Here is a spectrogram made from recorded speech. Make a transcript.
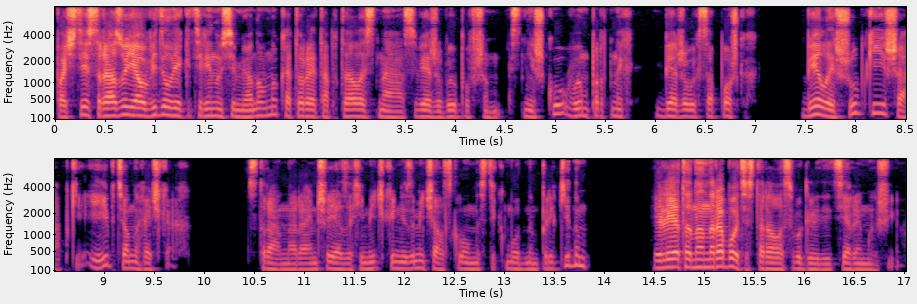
Почти сразу я увидел Екатерину Семеновну, которая топталась на свежевыпавшем снежку в импортных бежевых сапожках, белой шубке и шапке и в темных очках. Странно, раньше я за химичкой не замечал склонности к модным прикидам, или это она на работе старалась выглядеть серой мышью.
